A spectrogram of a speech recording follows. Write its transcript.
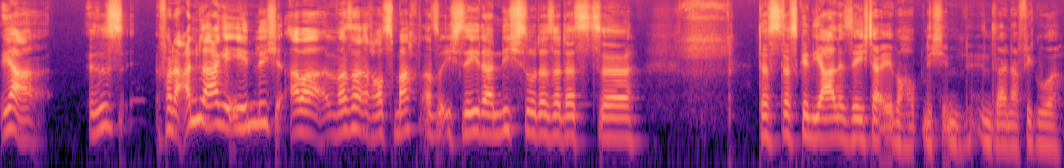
ja, es ist von der Anlage ähnlich, aber was er daraus macht, also ich sehe da nicht so, dass er das äh, das, das Geniale sehe ich da überhaupt nicht in, in seiner Figur.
